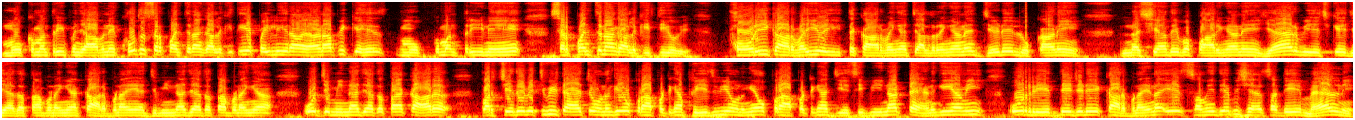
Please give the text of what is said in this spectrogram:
ਮੁੱਖ ਮੰਤਰੀ ਪੰਜਾਬ ਨੇ ਖੁਦ ਸਰਪੰਚ ਨਾਲ ਗੱਲ ਕੀਤੀ, ਇਹ ਪਹਿਲੀ ਵਾਰ ਹੋਇਆ ਨਾ ਵੀ ਕਿਸੇ ਮੁੱਖ ਮੰਤਰੀ ਨੇ ਸਰਪੰਚ ਨਾਲ ਗੱਲ ਕੀਤੀ ਹੋਵੇ। ਫੌਰੀ ਕਾਰਵਾਈ ਹੋਈ ਤੇ ਕਾਰਵਾਈਆਂ ਚੱਲ ਰਹੀਆਂ ਨੇ, ਜਿਹੜੇ ਲੋਕਾਂ ਨੇ ਨਸ਼ਿਆਂ ਦੇ ਵਪਾਰੀਆਂ ਨੇ ਜ਼ਹਿਰ ਵੇਚ ਕੇ ਜਾਇਦਾਦਾਂ ਬਣਾਈਆਂ, ਘਰ ਬਣਾਏ ਆ, ਜ਼ਮੀਨਾਂ ਜਾਇਦਾਦਾਂ ਬਣਾਈਆਂ, ਉਹ ਜ਼ਮੀਨਾਂ ਜਾਇਦਾਦਾਂ ਘਰ ਪਰਚੇ ਦੇ ਵਿੱਚ ਵੀ ਅਟੈਚ ਹੋਣਗੇ, ਉਹ ਪ੍ਰਾਪਰਟੀਆਂ ਫਰੀਜ਼ ਵੀ ਹੋਣਗੀਆਂ, ਉਹ ਪ੍ਰਾਪਰਟੀਆਂ ਜੀਸੀਬੀ ਨਾਲ ਢਹਿਣਗੀਆਂ ਵੀ, ਉਹ ਰੇਤ ਦੇ ਜਿਹੜੇ ਘਰ ਬਣਾਏ ਨਾ, ਇਹ ਸਮਝਦੇ ਆ ਵੀ ਸ਼ਾਇਦ ਸਾਡੇ ਇਹ ਮਹਿਲ ਨੇ,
